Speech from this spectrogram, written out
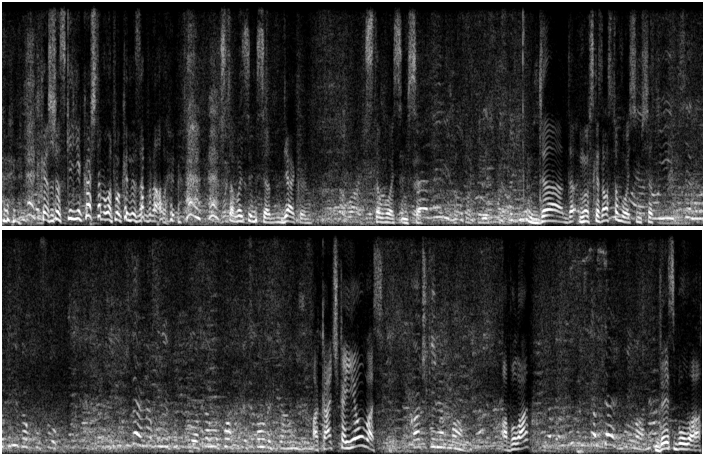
Кажу, скільки коштувало, поки не забрали? 180, дякую. 180. Да, да. Ну, сказав 180. Сину відрізав кусок. Стегна були тут, це лопатки сталися, вони вже. А качка є у вас? Качки нема. А була? Десь була.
